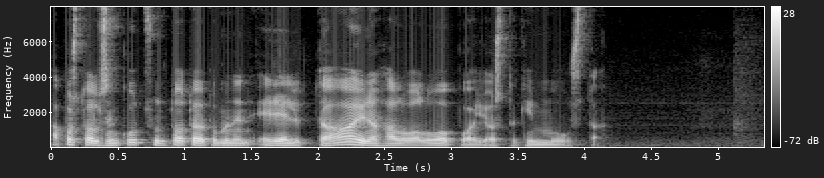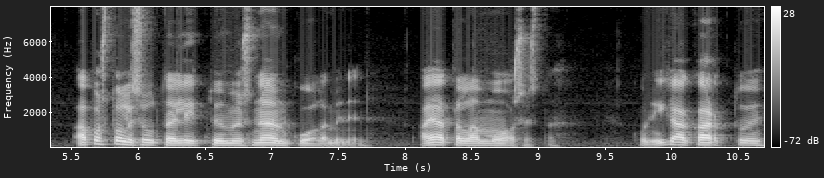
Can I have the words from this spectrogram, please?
Apostolisen kutsun toteutuminen edellyttää aina halua luopua jostakin muusta. Apostolisuuteen liittyy myös näyn kuoleminen. Ajatellaan Moosesta. Kun ikä karttui,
